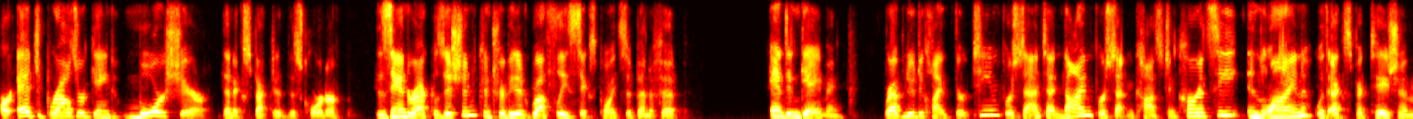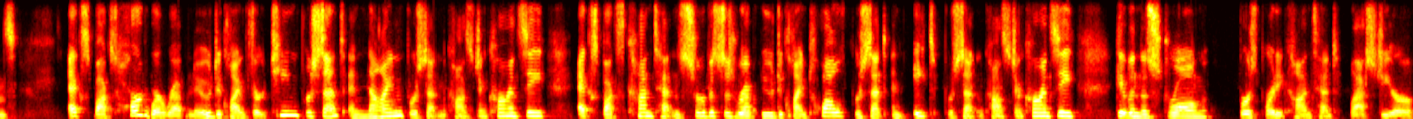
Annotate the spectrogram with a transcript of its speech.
Our Edge browser gained more share than expected this quarter. The Xandr acquisition contributed roughly six points of benefit. And in gaming, revenue declined 13% and 9% in constant currency, in line with expectations. Xbox hardware revenue declined 13% and 9% in constant currency. Xbox content and services revenue declined 12% and 8% in constant currency, given the strong first-party content last year.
